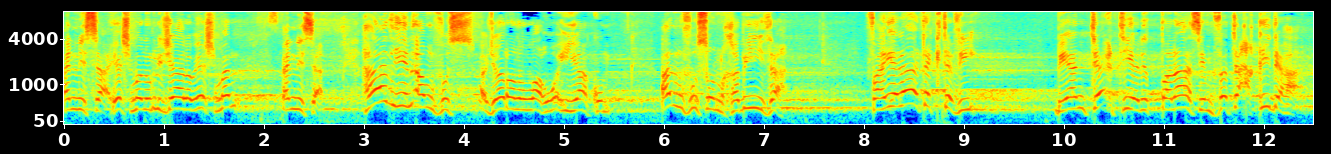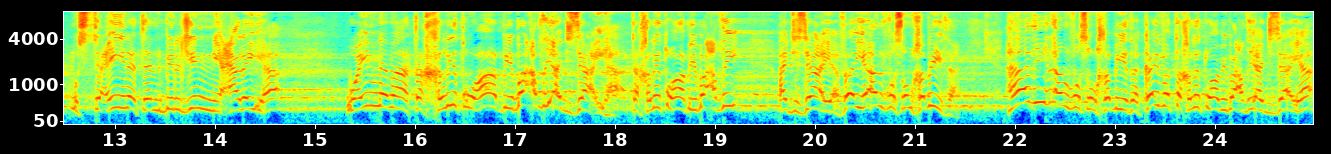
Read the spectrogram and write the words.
النساء يشمل الرجال ويشمل النساء. هذه الأنفس أجرنا الله وإياكم أنفس خبيثة فهي لا تكتفي بأن تأتي للطلاسم فتعقدها مستعينة بالجن عليها وإنما تخلطها ببعض أجزائها تخلطها ببعض أجزائها فهي أنفس خبيثة. هذه الأنفس الخبيثة كيف تخلطها ببعض أجزائها؟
